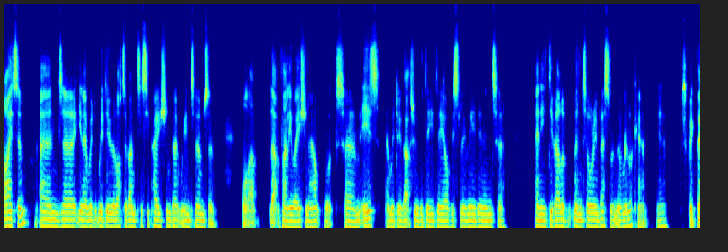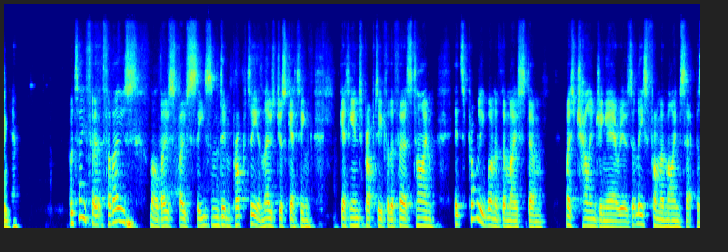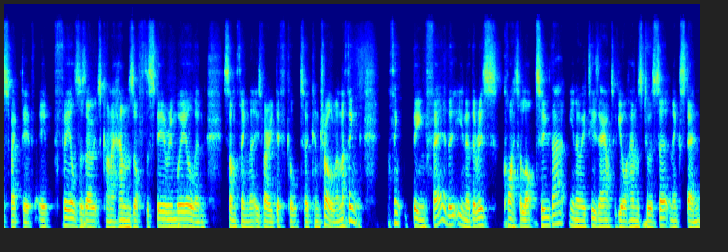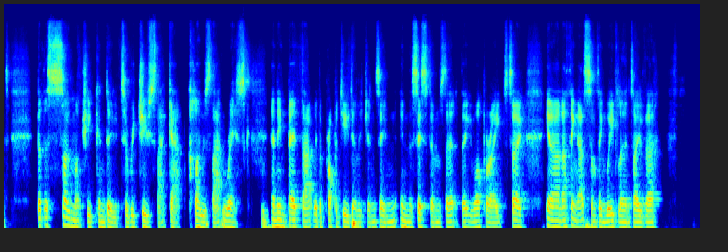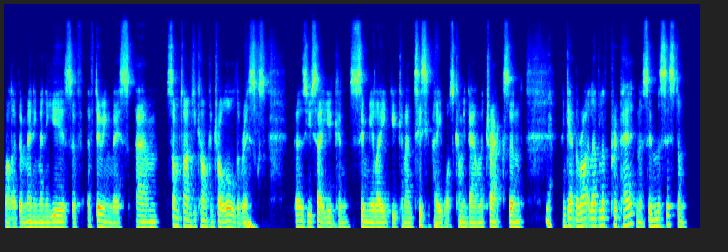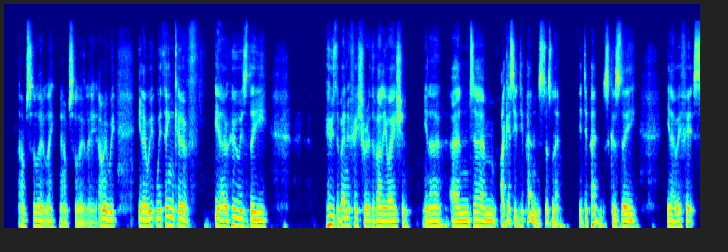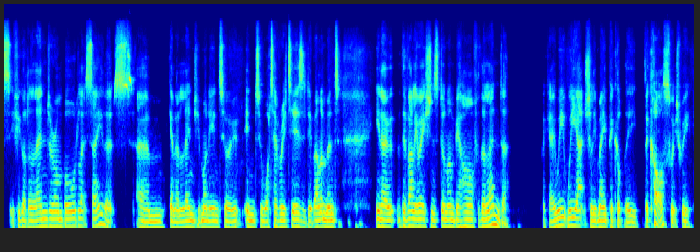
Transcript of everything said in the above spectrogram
item, and uh, you know we we do a lot of anticipation, don't we, in terms of what that that valuation output um, is, and we do that through the DD, obviously leading into any development or investment that we look at. Yeah, it's a big thing. Yeah. I would say for for those well those those seasoned in property and those just getting getting into property for the first time, it's probably one of the most um, most challenging areas, at least from a mindset perspective. It feels as though it's kind of hands off the steering wheel and something that is very difficult to control. And I think I think being fair that you know there is quite a lot to that. You know, it is out of your hands to a certain extent, but there's so much you can do to reduce that gap, close that risk mm. and embed that with the proper due diligence in in the systems that that you operate. So, you know, and I think that's something we've learned over well over many many years of of doing this. Um, sometimes you can't control all the risks. But as you say, you can simulate, you can anticipate what's coming down the tracks, and yeah. and get the right level of preparedness in the system absolutely absolutely i mean we you know we, we think of you know who is the who's the beneficiary of the valuation you know? And um, i guess it depends doesn't it? It depends because the you know if it's if you've got a lender on board let's say that's um, going to lend you money into into whatever it is a development you know the valuation's done on behalf of the lender okay? We we actually may pick up the the costs which we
